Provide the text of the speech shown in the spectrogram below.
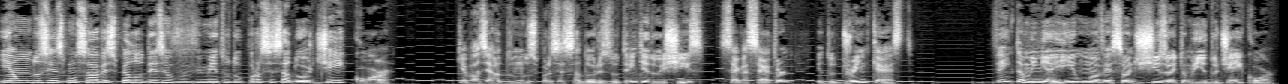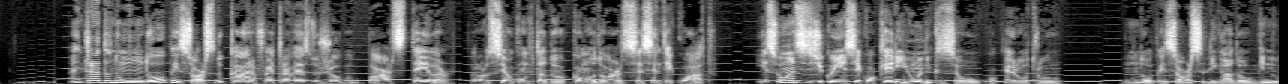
e é um dos responsáveis pelo desenvolvimento do processador J-Core, que é baseado nos processadores do 32X, Sega Saturn e do Dreamcast. Vem também aí uma versão de x86 do J-Core. A entrada no mundo open source do cara foi através do jogo Bard's Taylor para o seu computador Commodore 64. Isso antes de conhecer qualquer Unix ou qualquer outro mundo open source ligado ao GNU.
